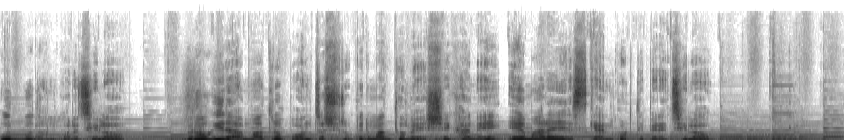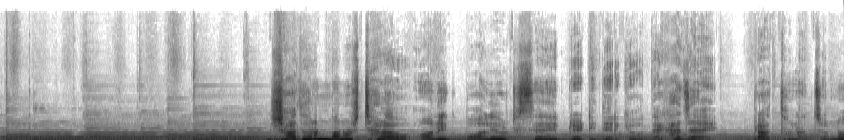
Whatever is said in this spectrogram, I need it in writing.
উদ্বোধন করেছিল। রোগীরা মাত্র পঞ্চাশ রুপির মাধ্যমে সেখানে এমআরআই স্ক্যান করতে পেরেছিল। সাধারণ মানুষ ছাড়াও অনেক বলিউড সেলিব্রিটিদেরকেও দেখা যায় প্রার্থনার জন্য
